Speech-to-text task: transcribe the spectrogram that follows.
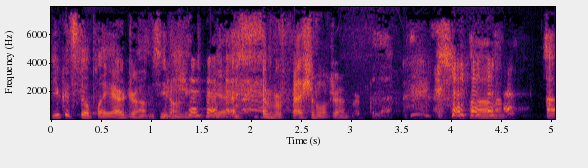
you could still play air drums. You don't need to be a, a professional drummer for that. Um, uh,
